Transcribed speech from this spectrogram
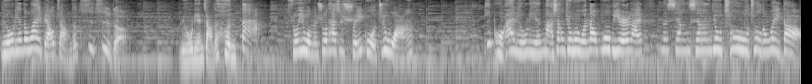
榴莲的外表长得刺刺的，榴莲长得很大，所以我们说它是水果之王。一剖开榴莲，马上就会闻到扑鼻而来那香香又臭臭的味道。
